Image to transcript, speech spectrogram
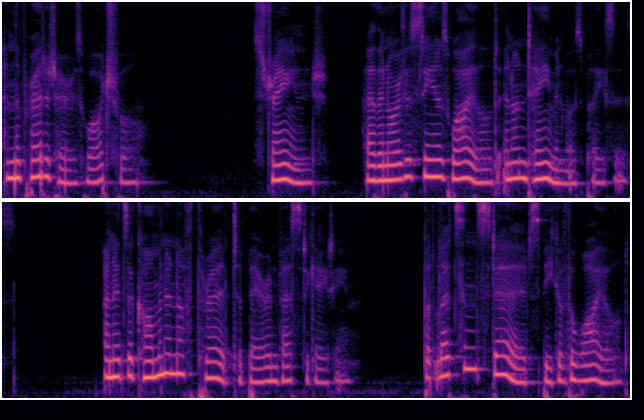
and the predators watchful. Strange how the North is seen as wild and untame in most places. And it's a common enough thread to bear investigating. But let's instead speak of the wild.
